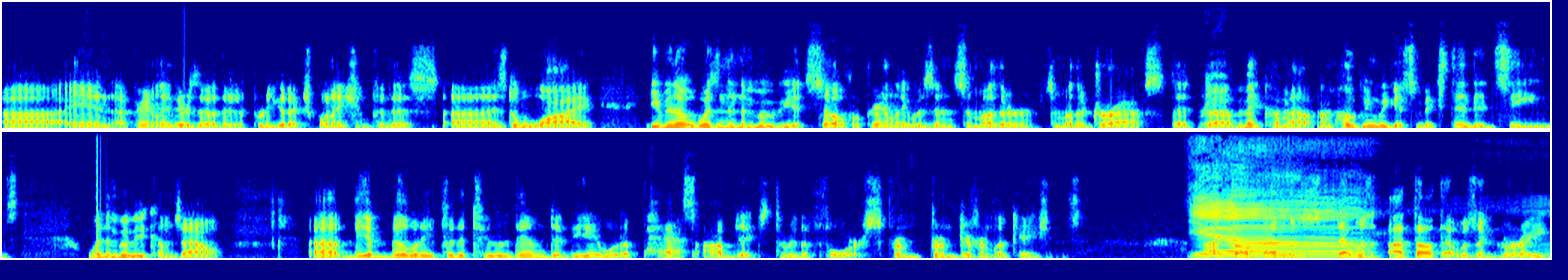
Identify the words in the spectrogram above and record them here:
uh, and apparently there's a there's a pretty good explanation for this uh, as to why, even though it wasn't in the movie itself, apparently it was in some other some other drafts that uh, may come out. And I'm hoping we get some extended scenes when the movie comes out. Uh, the ability for the two of them to be able to pass objects through the force from from different locations. Yeah. I thought that was that was I thought that was a great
